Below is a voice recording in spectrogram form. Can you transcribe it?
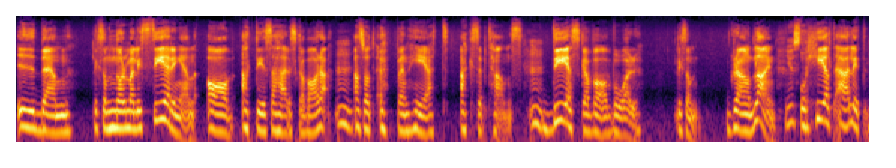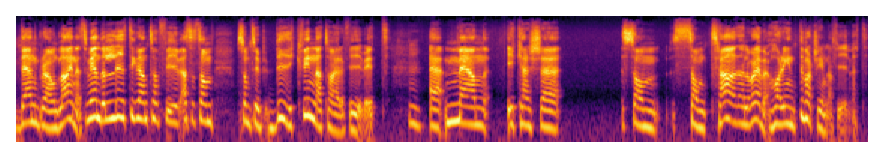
i den liksom normaliseringen av att det är så här det ska vara. Mm. Alltså att öppenhet, acceptans, det ska vara vår liksom, groundline. Och helt ärligt, den groundlinen som vi ändå lite grann tar för givet, alltså som, som typ bikvinna tar jag det för givet. Mm. Eh, men i kanske som, som trans eller whatever har det inte varit så himla för givet.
